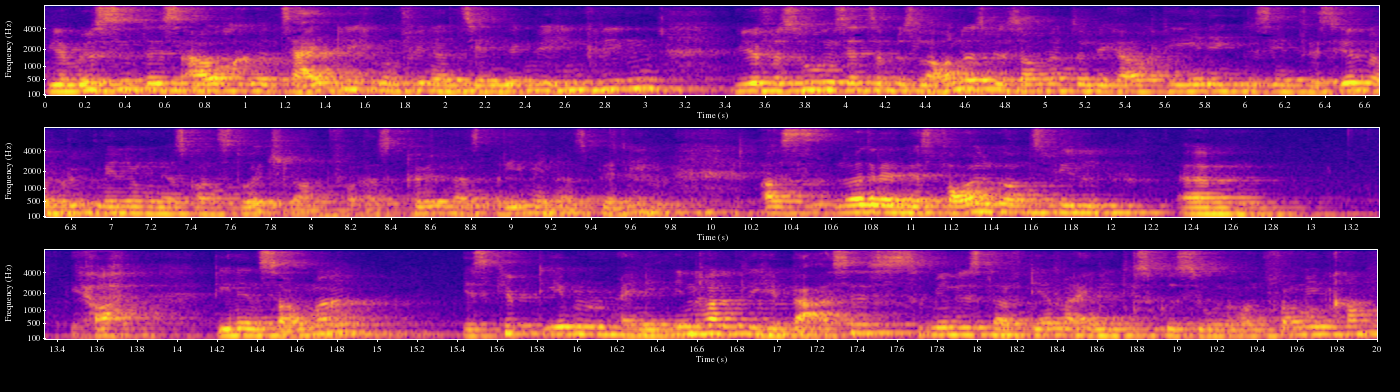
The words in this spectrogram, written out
wir müssen das auch zeitlich und finanziell irgendwie hinkriegen. Wir versuchen es jetzt ein bisschen anders. Wir sagen natürlich auch diejenigen, die sich interessieren, wir haben Rückmeldungen aus ganz Deutschland, aus Köln, aus Bremen, aus Berlin, aus Nordrhein-Westfalen ganz viel. Ähm, ja, denen sagen wir, es gibt eben eine inhaltliche Basis, zumindest auf der man eine Diskussion anfangen kann.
